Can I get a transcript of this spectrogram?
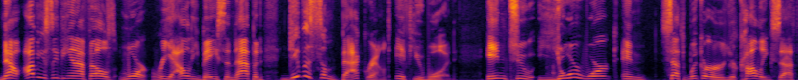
Now, obviously, the NFL's more reality based than that, but give us some background, if you would, into your work and Seth Wicker, or your colleague Seth,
